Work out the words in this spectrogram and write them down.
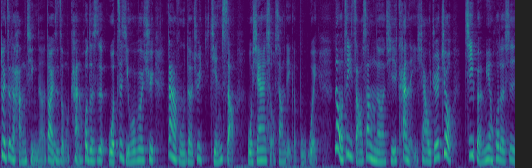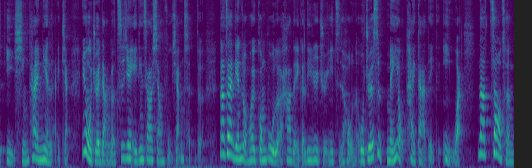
对这个行情呢，到底是怎么看，或者是我自己会不会去大幅的去减少我现在手上的一个部位。那我自己早上呢，其实看了一下，我觉得就基本面或者是以形态面来讲，因为我觉得两个之间一定是要相辅相成的。那在联总会公布了它的一个利率决议之后呢，我觉得是没有太大的一个意外，那造成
